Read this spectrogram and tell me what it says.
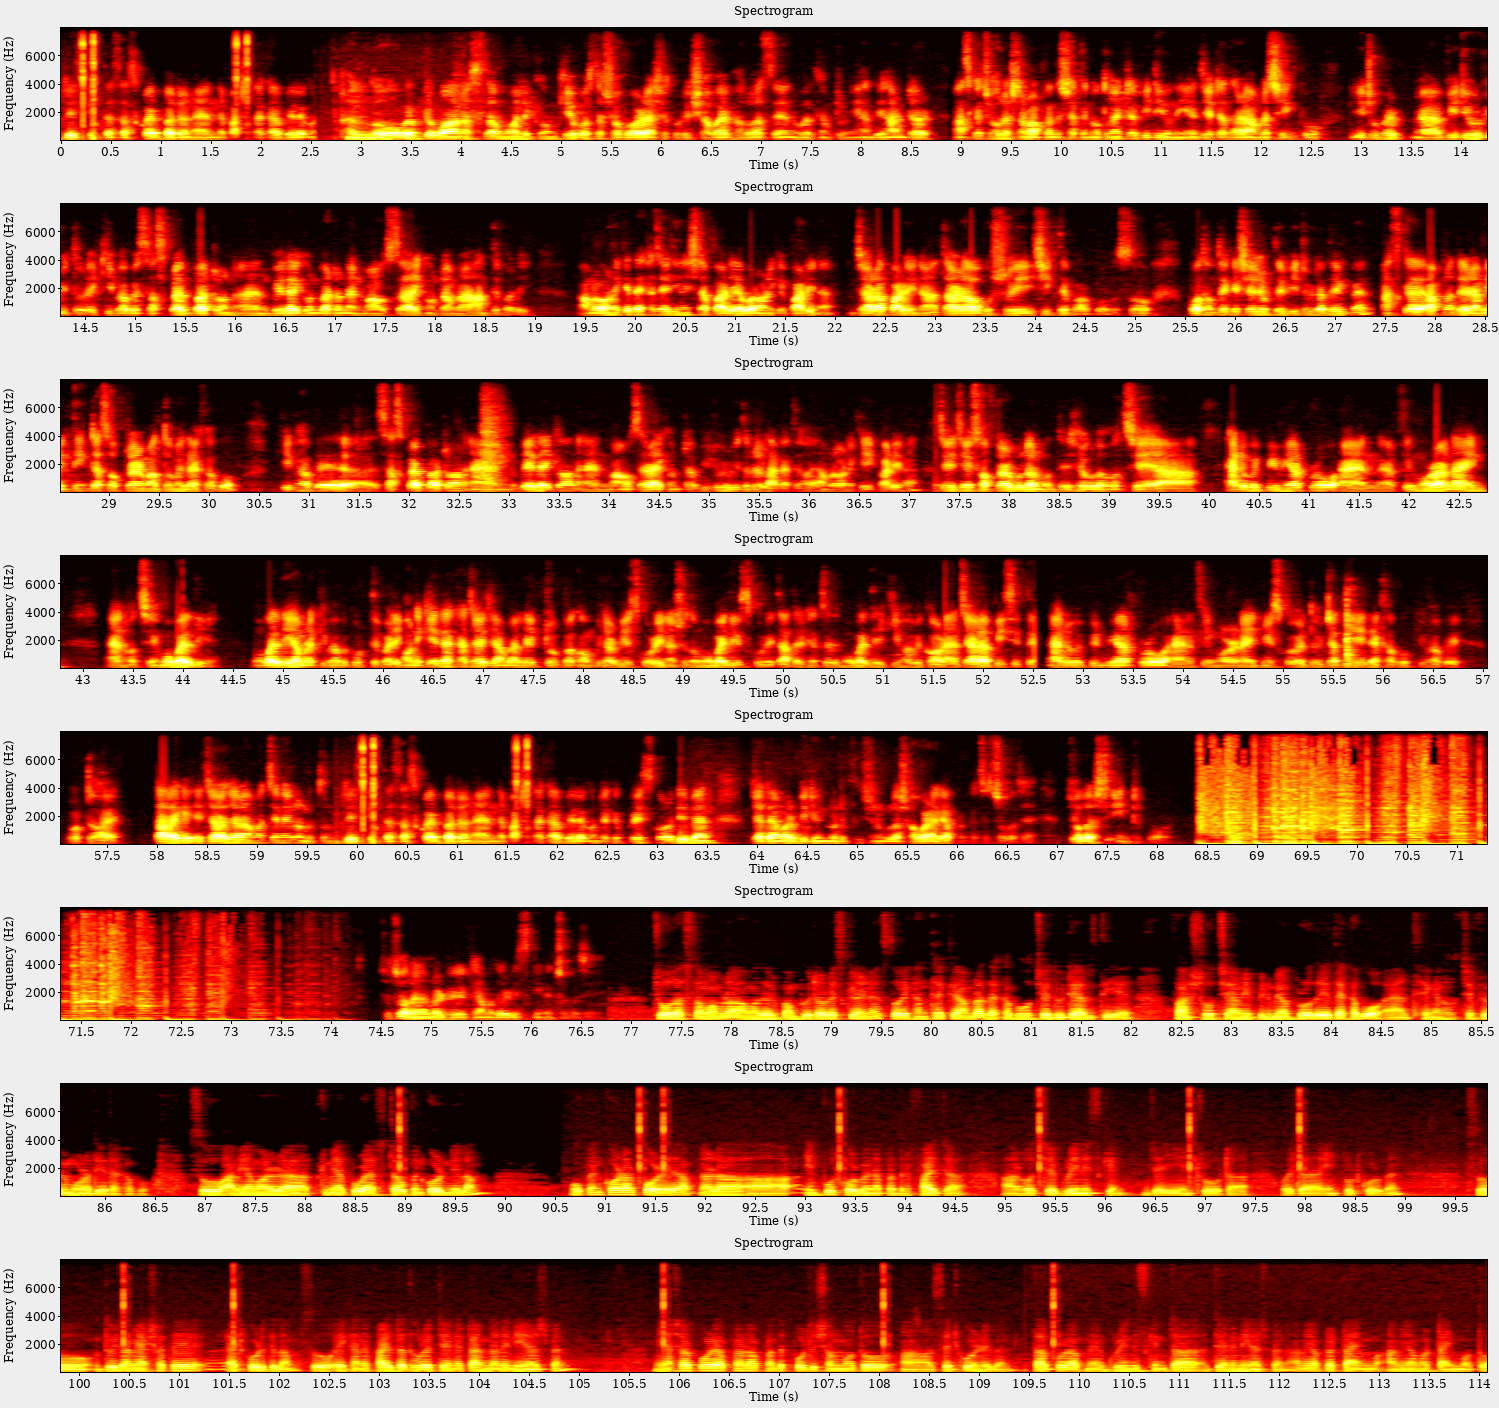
Please hit the subscribe button and পাশে থাকা bell icon hello everyone আসসালামু আলাইকুম। কি অবস্থা সবার? আশা করি সবাই ভালো আছেন। ওয়েলকাম টু নিহান্দি হান্টার আজকে চলে আসলাম আপনাদের সাথে নতুন একটা ভিডিও নিয়ে, যেটা দ্বারা আমরা শিখব ইউটিউবের ভিডিওর ভিতরে কীভাবে subscribe button and bell icon button and mouse আইকনটা আমরা আনতে পারি। আমরা অনেকে দেখা যায় জিনিসটা পারি, আবার অনেকে পারি না। যারা পারি না, তারা অবশ্যই শিখতে পারব। সো প্রথম থেকে শেষ অব্দি ভিডিওটা দেখবেন। আজকে আপনাদের আমি তিনটা সফটওয়্যারের মাধ্যমে দেখাবো। কীভাবে subscribe button and bell icon and মাউসের আইকনটা ভিডিওর ভিতরে লাগাতে হয়, আমরা অনেকেই পারি না। যে যে সফটওয়্যারগুলোর মধ্যে, সেগুলো হচ্ছে Adobe Premiere Pro and Filmora nine and হচ্ছে মোবাইল দিয়ে। মোবাইল দিয়ে আমরা কীভাবে করতে পারি? অনেকেই দেখা যায় যে আমরা ল্যাপটপ বা কম্পিউটার ইউজ করি না, শুধু মোবাইল ইউজ করি। তাদের ক্ষেত্রে মোবাইল দিয়ে কীভাবে করা যারা পিসিতে Adobe Premiere Pro and Filmora nine use করে দুইটা দিয়েই দেখাবো কীভাবে করতে হয়। তার আগে, যারা যারা আমার চ্যানেলে নতুন please hit the subscribe button and পাশে থাকা বেল আইকনটাকে প্রেস করে দিবেন, যাতে আমার ভিডিও নোটিফিকেশনগুলো সবার আগে আপনার কাছে চলে যায়। চলে আসছি ইন্টার তো চলেন, আমরা ডিরেক্টলি আমাদের স্ক্রিনে চলে যাই। চলে আসলাম আমরা আমাদের কম্পিউটার স্ক্রিনে তো এখান থেকে আমরা দেখাবো হচ্ছে দুইটা অ্যাপস দিয়ে। ফার্স্ট হচ্ছে আমি প্রিমিয়ার প্রো দিয়ে দেখাবো অ্যান্ড সেকেন্ড হচ্ছে ফিল্মোরা দিয়ে দেখাবো। সো আমি আমার প্রিমিয়ার প্রো অ্যাপসটা ওপেন করে নিলাম। ওপেন করার পরে আপনারা ইনপুট করবেন আপনাদের ফাইলটা আর হচ্ছে গ্রিন স্ক্রিন যে ইন্ট্রোটা ওইটা ইনপুট করবেন। সো দুইটা আমি একসাথে অ্যাড করে দিলাম। সো এখানে ফাইলটা ধরে টেনে টাইমলাইনে নিয়ে আসবেন। নিয়ে আসার পরে আপনারা আপনাদের পজিশন মতো সেট করে নেবেন। তারপরে আপনি গ্রিন স্ক্রিনটা টেনে নিয়ে আসবেন। আমি আপনার টাইম আমি আমার টাইম মতো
